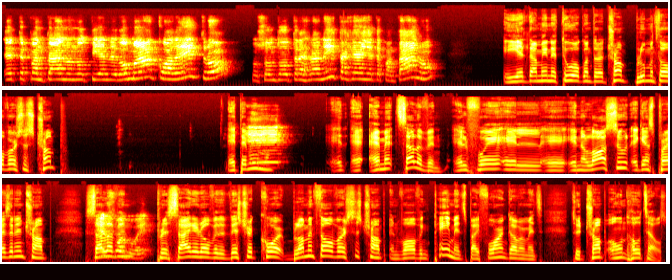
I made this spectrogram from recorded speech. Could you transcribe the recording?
este pantano no tiene dos macos adentro, no son dos o tres ranitas que hay en este pantano. Y él también estuvo contra Trump, Blumenthal versus Trump. Este mismo, Eh, eh, eh, Emmett Sullivan, él fue el, eh, in a lawsuit against President Trump. Sullivan presided over the district court Blumenthal versus Trump involving payments by foreign governments to Trump-owned hotels.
